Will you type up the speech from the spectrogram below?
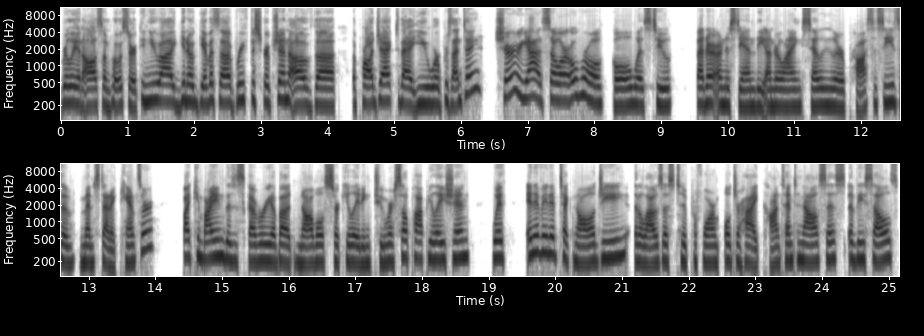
really an awesome poster. Can you, uh, you know, give us a brief description of the, the project that you were presenting? Sure. Yeah. So, our overall goal was to better understand the underlying cellular processes of metastatic cancer by combining the discovery of a novel circulating tumor cell population with innovative technology that allows us to perform ultra high content analysis of these cells,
